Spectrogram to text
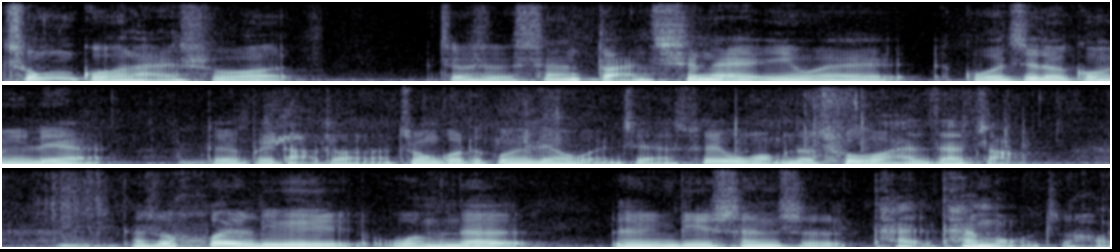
中国来说，就是虽然短期内因为国际的供应链对被打断了，中国的供应链稳健，所以我们的出口还是在涨。但是汇率，我们的人民币升值太太猛之后，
